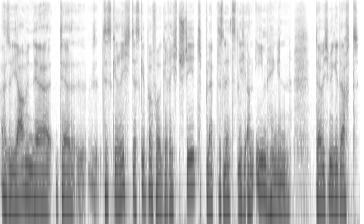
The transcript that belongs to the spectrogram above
Also ja, wenn der, der, das Gericht, der Skipper vor Gericht steht, bleibt es letztlich an ihm hängen. Da habe ich mir gedacht,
